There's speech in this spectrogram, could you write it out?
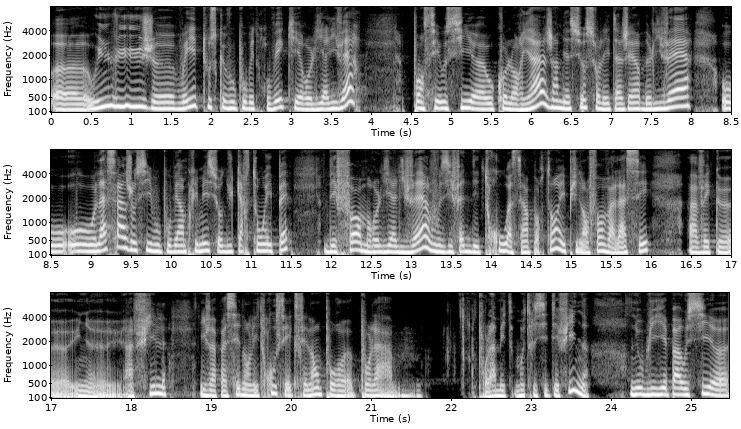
ou une luge. Vous voyez tout ce que vous pouvez trouver qui est relié à l'hiver. Pensez aussi au coloriage, hein, bien sûr, sur l'étagère de l'hiver, au, au, lassage aussi. Vous pouvez imprimer sur du carton épais des formes reliées à l'hiver. Vous y faites des trous assez importants et puis l'enfant va lasser avec euh, une, un fil. Il va passer dans les trous. C'est excellent pour, euh, pour, la, pour la motricité fine. N'oubliez pas aussi euh,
